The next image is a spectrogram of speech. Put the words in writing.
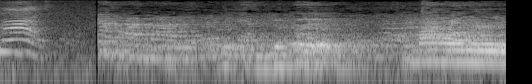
ไม่ มาเลย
